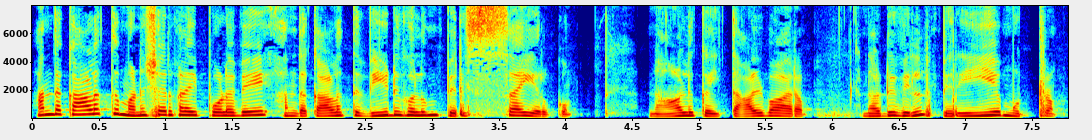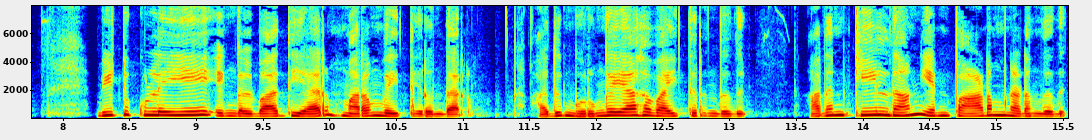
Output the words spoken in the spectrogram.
அந்த காலத்து மனுஷர்களைப் போலவே அந்த காலத்து வீடுகளும் பெருசாக இருக்கும். நாலு கை தாழ்வாரம் நடுவில் பெரிய முற்றம். வீட்டுக்குள்ளேயே எங்கள் வாத்தியார் மரம் வைத்திருந்தார். அது முருங்கையாக வாய்த்திருந்தது. அதன் கீழ்தான் என் பாடம் நடந்தது.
